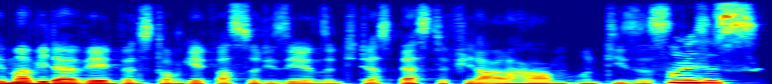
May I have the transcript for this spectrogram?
immer wieder erwähnt, wenn es darum geht, was so die Serien sind, die das beste Finale haben. Und dieses Und es ist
